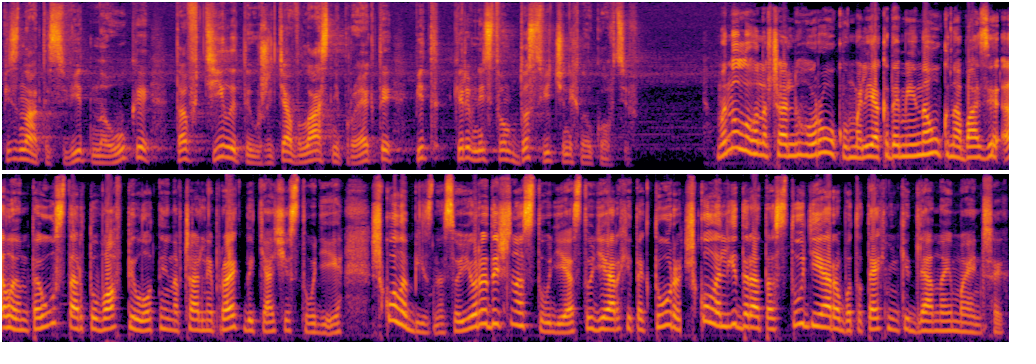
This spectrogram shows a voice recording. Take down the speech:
пізнати світ науки та втілити у життя власні проекти під керівництвом досвідчених науковців. Минулого навчального року в Малій академії наук на базі ЛНТУ стартував пілотний навчальний проект дитячі студії, школа бізнесу, юридична студія, студія архітектури, школа лідера та студія робототехніки для найменших.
